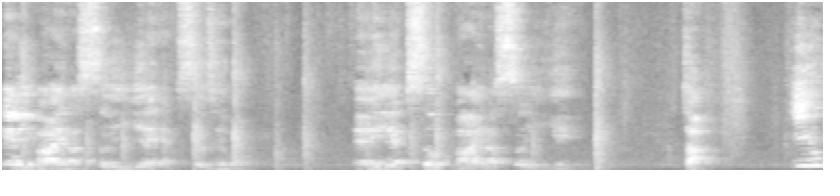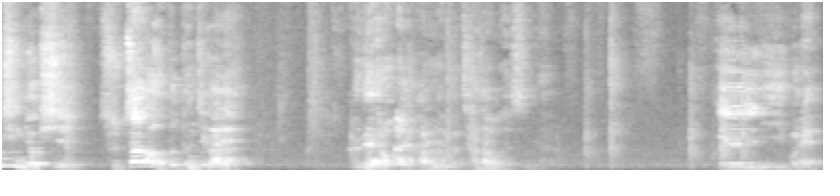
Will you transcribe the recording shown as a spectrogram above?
a 마이너스 2의 x 제곱 ax 마이너스 2a 자, 이 형식 역시 숫자가 어떻든지 간에 그대로 알파를 한번 찾아보겠습니다. 1, 2분의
